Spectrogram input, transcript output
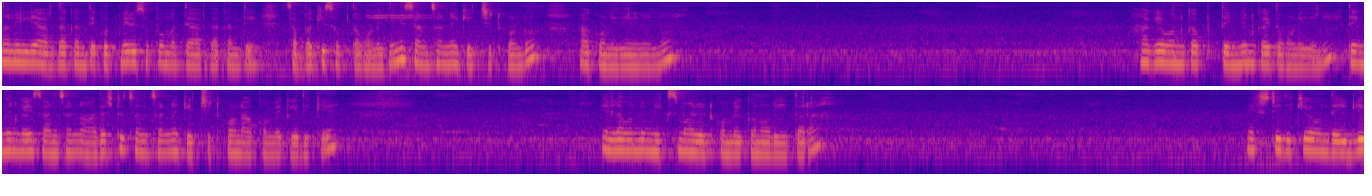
ನಾನಿಲ್ಲಿ ಅರ್ಧ ಕಂತೆ ಕೊತ್ತಂಬರಿ ಸೊಪ್ಪು ಮತ್ತು ಅರ್ಧ ಕಂತೆ ಸಬ್ಬಕ್ಕಿ ಸೊಪ್ಪು ತೊಗೊಂಡಿದ್ದೀನಿ. ಸಣ್ಣ ಸಣ್ಣಗೆ ಹೆಚ್ಚಿಟ್ಕೊಂಡು ಹಾಕ್ಕೊಂಡಿದ್ದೀನಿ ನಾನು. ಹಾಗೆ ಒಂದು ಕಪ್ ತೆಂಗಿನಕಾಯಿ ತೊಗೊಂಡಿದ್ದೀನಿ. ತೆಂಗಿನಕಾಯಿ ಸಣ್ಣ ಸಣ್ಣ ಆದಷ್ಟು ಸಣ್ಣ ಸಣ್ಣಕ್ಕೆ ಹೆಚ್ಚಿಟ್ಕೊಂಡು ಹಾಕ್ಕೊಬೇಕು ಇದಕ್ಕೆ. ಎಲ್ಲವನ್ನು ಮಿಕ್ಸ್ ಮಾಡಿ ಇಟ್ಕೊಬೇಕು ನೋಡಿ ಈ ಥರ. ನೆಕ್ಸ್ಟ್ ಇದಕ್ಕೆ ಒಂದು ಇಡ್ಲಿ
